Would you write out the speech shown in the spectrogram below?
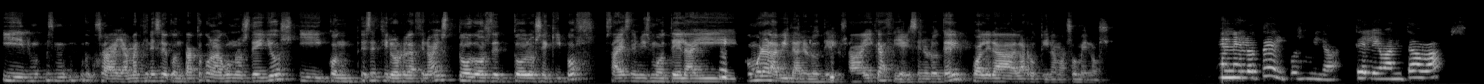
Y, o sea, ya mantienes el contacto con algunos de ellos y, con, es decir, ¿os relacionáis todos de todos los equipos? ¿Sabes? Del mismo hotel ahí. ¿Cómo era la vida en el hotel? O sea, ¿ahí qué hacíais en el hotel? ¿Cuál era la rutina más o menos? En el hotel, pues mira, te levantabas,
